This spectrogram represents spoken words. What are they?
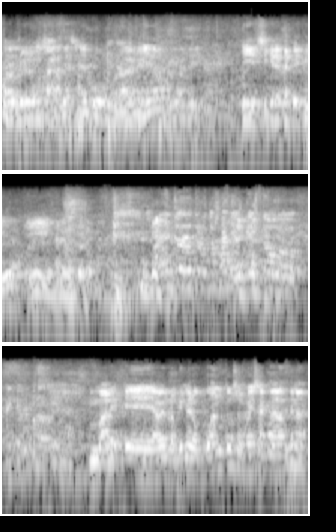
Bueno, primero muchas gracias Inés por haber venido. Y si quieres repetir, aquí no hay ningún problema. Para dentro de otros dos años que esto hay que prepararlo. Vale, eh, a ver, lo primero, ¿cuántos os vais a quedar a cenar?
